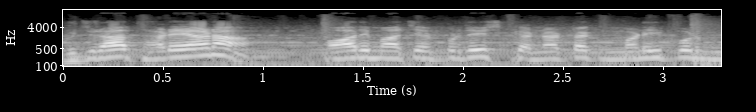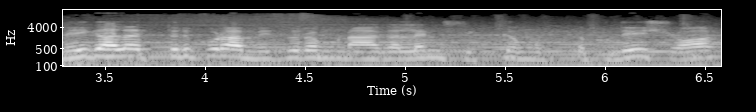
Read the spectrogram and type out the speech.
गुजरात, हरियाणा और हिमाचल प्रदेश, कर्नाटक, मणिपुर, मेघालय, त्रिपुरा, मिजोरम, नागालैंड, सिक्किम, उत्तर प्रदेश और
